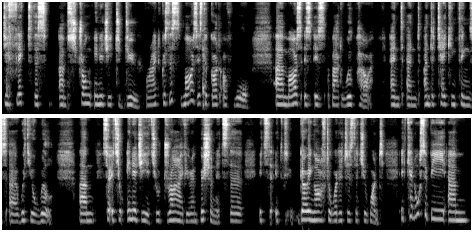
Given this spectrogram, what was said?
deflect this um, strong energy to do. All right. Because this Mars is the god of war. Uh, Mars is, is about willpower and and undertaking things uh, with your will. Um, so it's your energy, it's your drive, your ambition. It's the it's the, it's going after what it is that you want. It can also be um,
